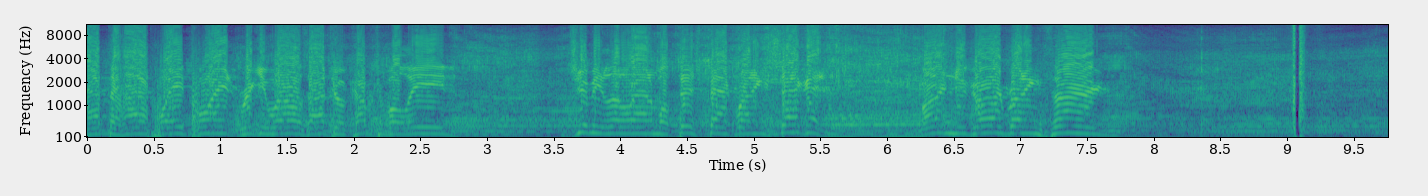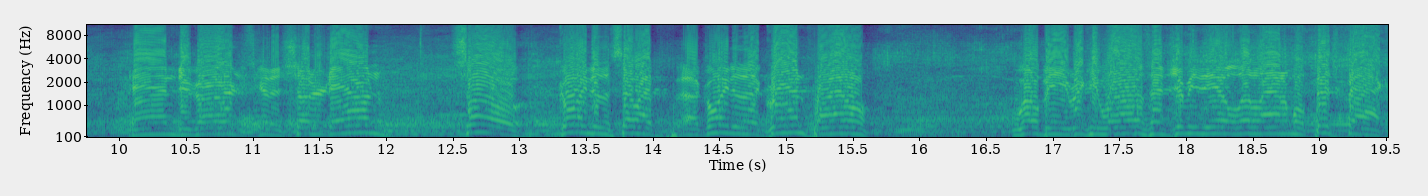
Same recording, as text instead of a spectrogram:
At the halfway point, Ricky Wells out to a comfortable lead. Jimmy Little Animal Fishback running second. Martin Dugard running third. And Dugard is going to shut her down. So going to the semi, uh, going to the grand final will be Ricky Wells and Jimmy the Little Animal Fishback.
